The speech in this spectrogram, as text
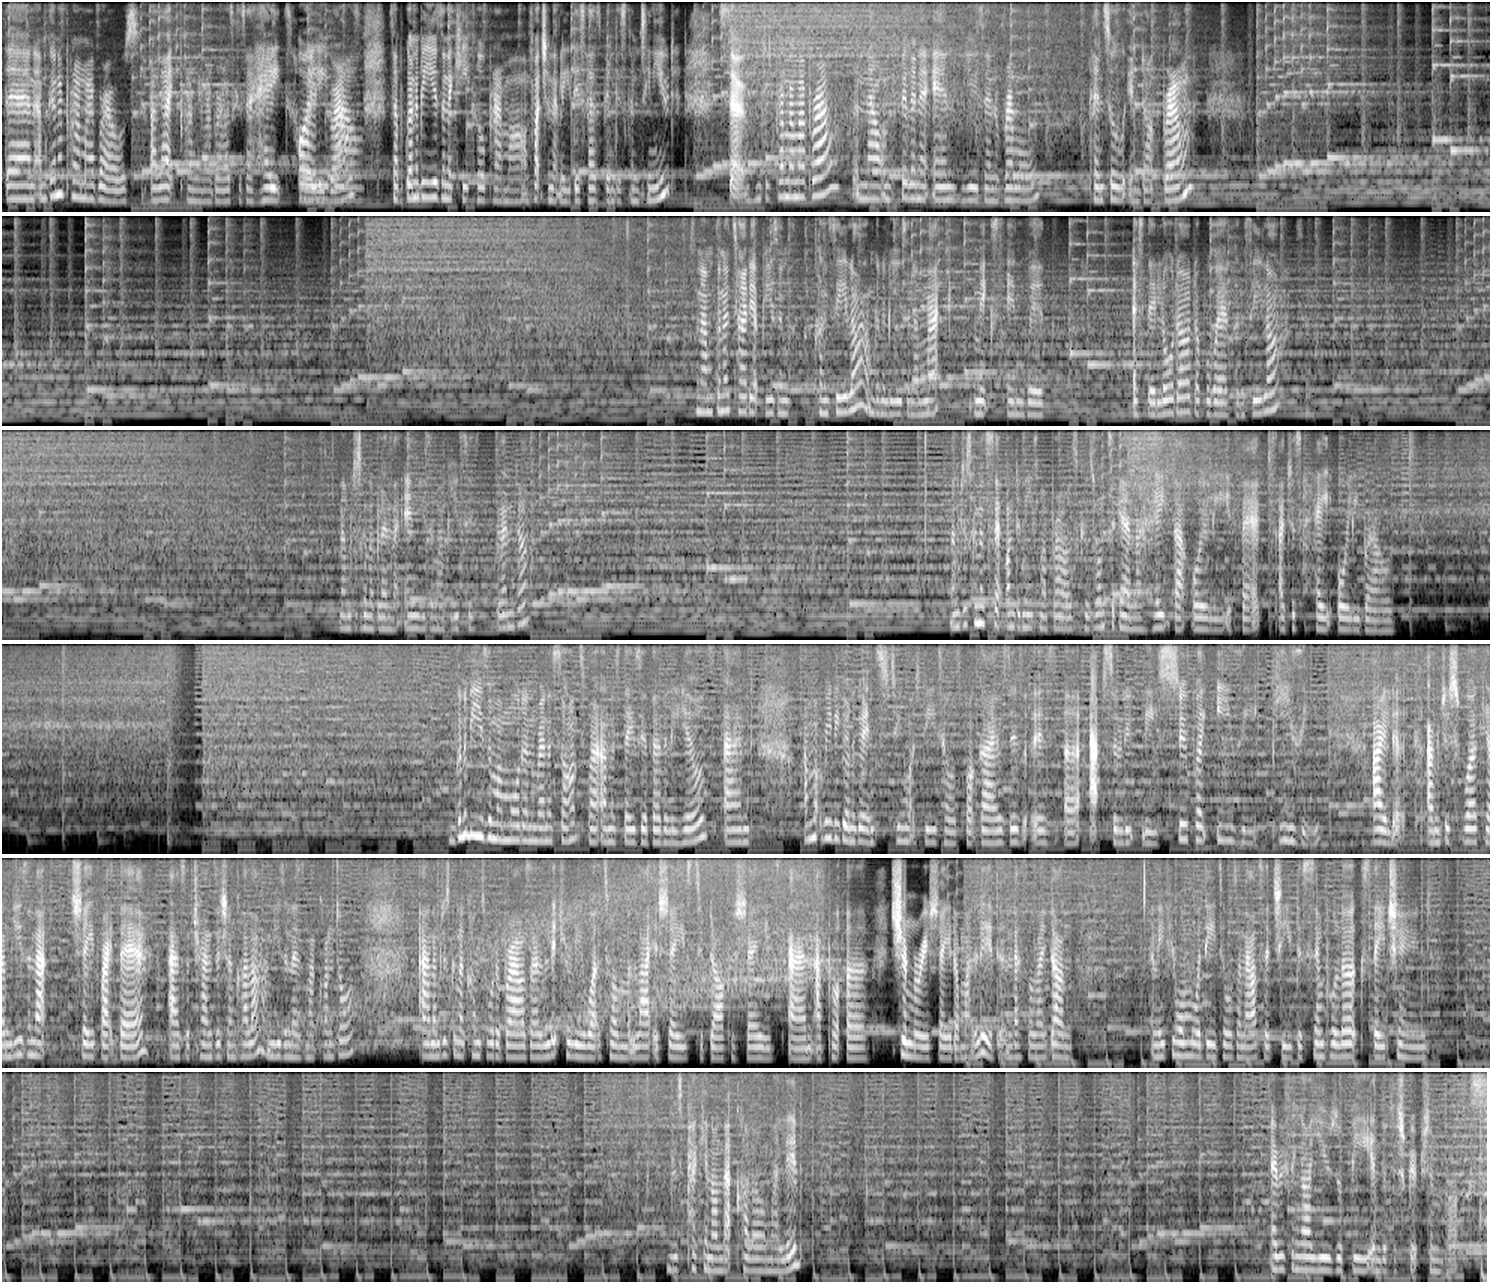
Then I'm going to prime my brows. I like priming my brows because I hate oily, oily brows. brows. So I'm going to be using a Kiko primer. Unfortunately, this has been discontinued. So I'm just priming my brows and now I'm filling it in using Rimmel pencil in dark brown. And I'm going to tidy up using concealer. I'm going to be using a MAC mixed in with Estee Lauder Double Wear Concealer. Now I'm just going to blend that in using my beauty blender. I'm just going to set underneath my brows because once again I hate that oily effect. I just hate oily brows. I'm going to be using my Modern Renaissance by Anastasia Beverly Hills and I'm not really going to go into too much details but guys this is absolutely super easy peasy eye look. I'm just working, I'm using that shade right there as a transition color. I'm using it as my contour and I'm just going to contour the brows. I literally worked on lighter shades to darker shades and I put a shimmery shade on my lid and that's all I done. And if you want more details on how to achieve this simple look, stay tuned. I'm just packing on that colour on my lid. Everything I use will be in the description box.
